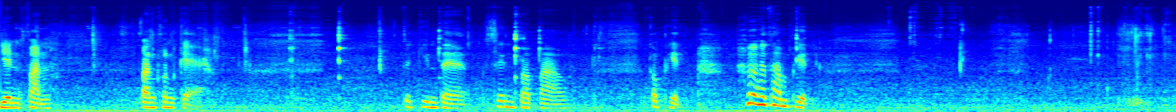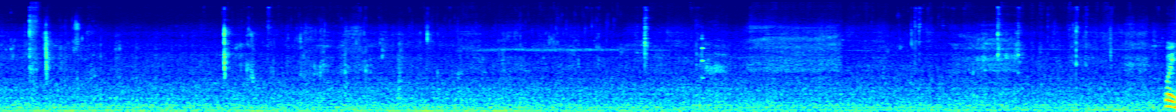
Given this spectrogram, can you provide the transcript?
เย็นฟัน ฟันคนแก่ จะกินแต่เส้นเปล่าๆ ก็เผ็ดทำเผ็ด โอ้ย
